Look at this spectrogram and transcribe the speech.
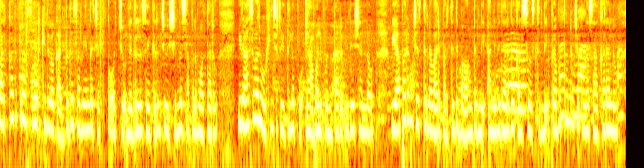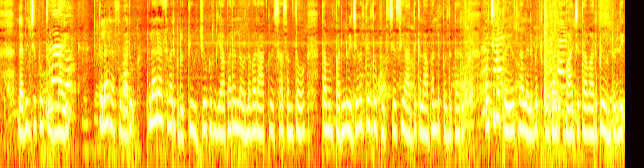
కర్కాటక రాశి వారికి ఇది ఒక అద్భుత సమయంగా చెప్పుకోవచ్చు. నిధులను సేకరించే విషయంలో సఫలమవుతారు. ఈ రాశి వారు ఊహించిన రీతిలో లాభాలు పొందుతారు. విదేశాల్లో వ్యాపారం చేస్తున్న వారి పరిస్థితి బాగుంటుంది. అన్ని విధాలుగా కలిసి వస్తుంది. ప్రభుత్వం నుంచి కూడా సహకారాలు లభించబోతూ ఉన్నాయి. తులారాశివారు తులారాశి వారికి వృత్తి ఉద్యోగం వ్యాపారంలో ఉన్నవారు ఆత్మవిశ్వాసంతో తమ పనులు విజయవంతంగా పూర్తి చేసి ఆర్థిక లాభాలను పొందుతారు. వచ్చిన ప్రయోజనాలు నిలబెట్టుకుంటారు. బాధ్యత వారిపై ఉంటుంది.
